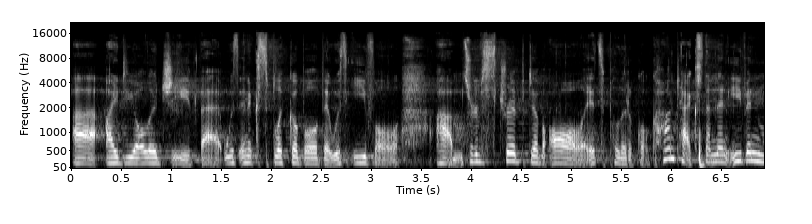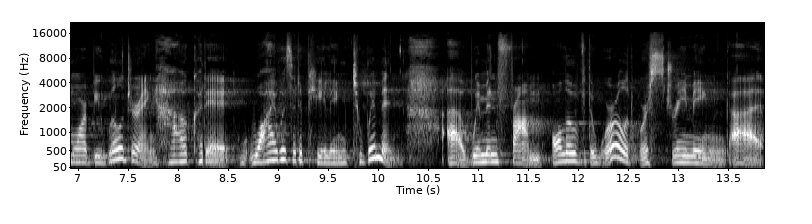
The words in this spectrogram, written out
uh, ideology that was inexplicable, that was evil, um, sort of stripped of all its political context. And then, even more bewildering, how could it, why was it appealing to women? Uh, women from all over the world were streaming uh,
